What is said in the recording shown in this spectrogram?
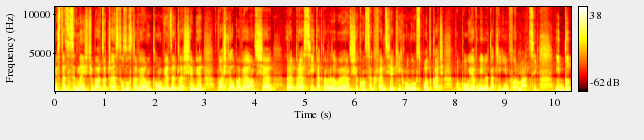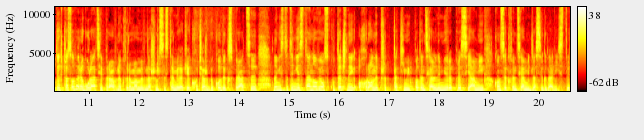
Niestety sygnaliści bardzo często zostają zostawiają tą wiedzę dla siebie, właśnie obawiając się represji, tak naprawdę obawiając się konsekwencji, jakich mogą spotkać po, po ujawnieniu takiej informacji. I dotychczasowe regulacje prawne, które mamy w naszym systemie, takie jak chociażby kodeks pracy, no niestety nie stanowią skutecznej ochrony przed takimi potencjalnymi represjami, konsekwencjami dla sygnalisty.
